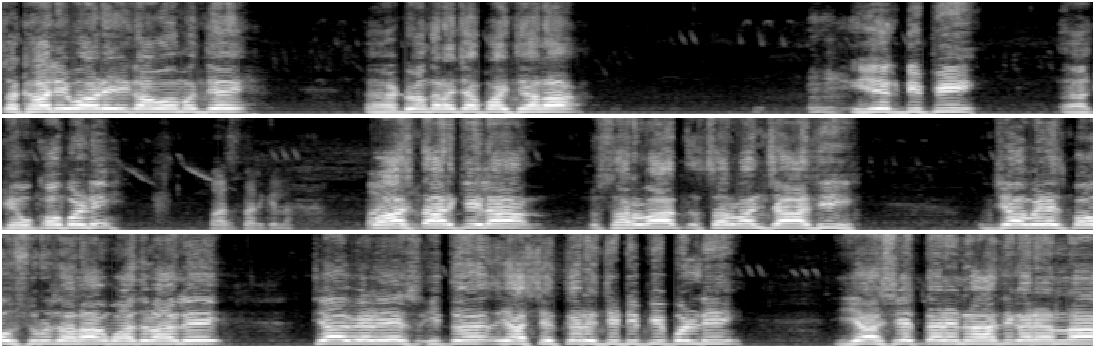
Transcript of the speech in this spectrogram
चखालीवाडी गावामध्ये डोंगराच्या पायथ्याला एक डीपी किंवा काव पडली? पाच तारखेला. पाच तारखेला सर्वात सर्वांच्या आधी ज्या वेळेस पाऊस सुरू झाला वादळ आले त्यावेळेस इथं या शेतकऱ्यांची टिपकी पडली. या शेतकऱ्यांनी अधिकाऱ्यांना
